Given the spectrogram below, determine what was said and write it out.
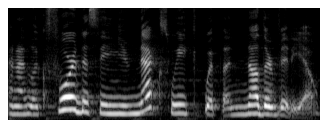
and I look forward to seeing you next week with another video.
